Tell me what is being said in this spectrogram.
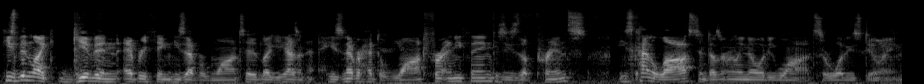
He's been like given everything he's ever wanted. Like he hasn't he's never had to want for anything because he's the prince. He's kind of lost and doesn't really know what he wants or what he's doing.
